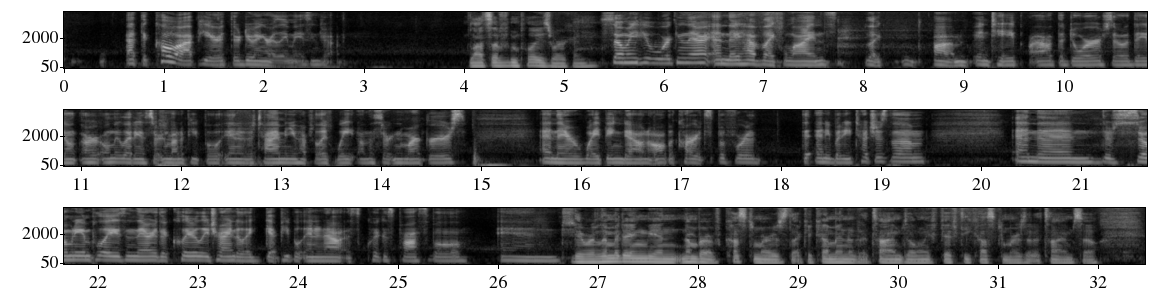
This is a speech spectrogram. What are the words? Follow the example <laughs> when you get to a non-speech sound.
at the co-op here, they're doing a really amazing job. lots of employees working. So many people working there, and they have like lines, like um, in tape out the door. So they are only letting a certain amount of people in at a time, and you have to like wait on the certain markers. And they're wiping down all the carts before the, anybody touches them. And then there's so many employees in there. They're clearly trying to like get people in and out as quick as possible. And They were limiting the number of customers that could come in at a time to only 50 customers at a time. So,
